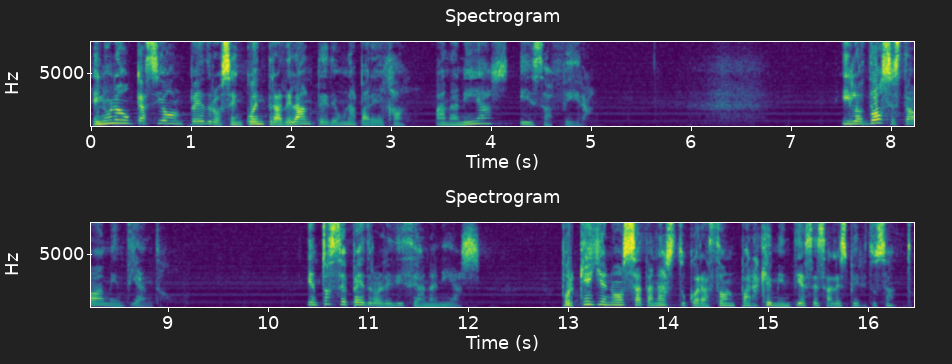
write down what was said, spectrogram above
En una ocasión Pedro se encuentra delante de una pareja, Ananías y Zafira. Y los dos estaban mintiendo. Y entonces Pedro le dice a Ananías, ¿por qué llenó Satanás tu corazón para que mintieses al Espíritu Santo?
